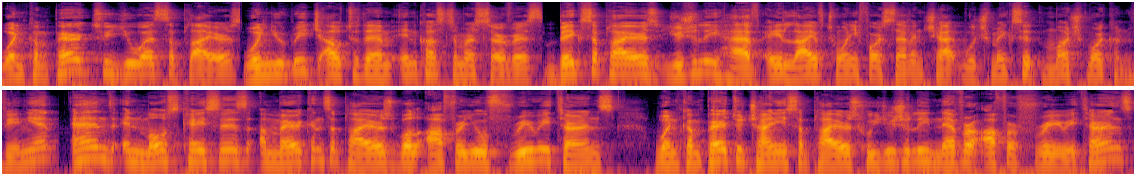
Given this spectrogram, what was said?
When compared to US suppliers, when you reach out to them in customer service, big suppliers usually have a live 24 7 chat, which makes it much more convenient. And in most cases, American suppliers will offer you free returns when compared to Chinese suppliers who usually never offer free returns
